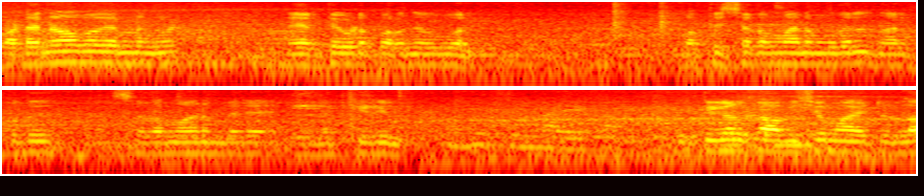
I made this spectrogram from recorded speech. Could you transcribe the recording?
പഠനോപകരണങ്ങൾ നേരത്തെ ഇവിടെ പറഞ്ഞതുപോലെ പത്ത് ശതമാനം മുതൽ നാൽപ്പത് ശതമാനം വരെ വിലക്കിഴിവ് കുട്ടികൾക്ക് ആവശ്യമായിട്ടുള്ള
